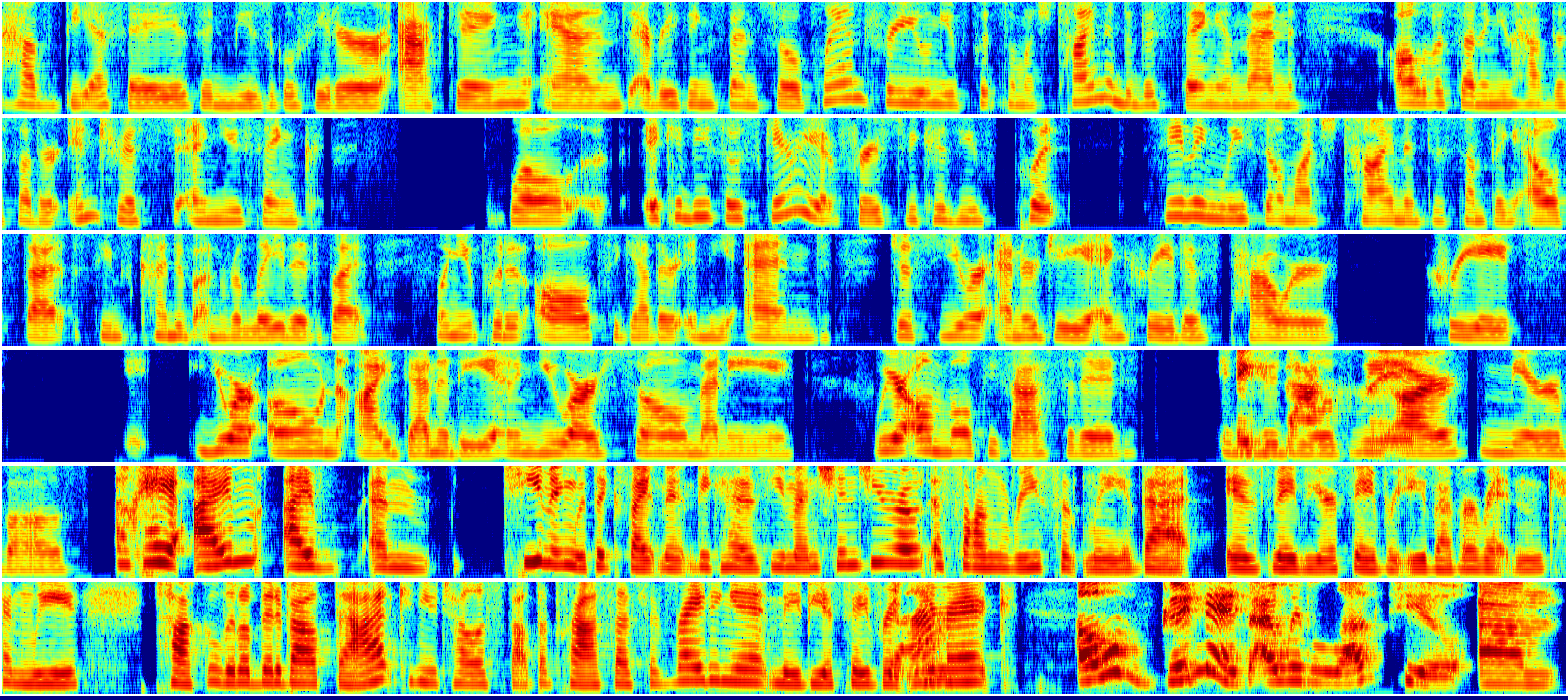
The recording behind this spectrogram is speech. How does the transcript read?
have bfas in musical theater acting and everything's been so planned for you and you've put so much time into this thing and then all of a sudden you have this other interest and you think well it can be so scary at first because you've put seemingly so much time into something else that seems kind of unrelated but when you put it all together in the end just your energy and creative power creates your own identity and you are so many we are all multifaceted individuals we are mirror balls Okay, I'm I am teeming with excitement because you mentioned you wrote a song recently that is maybe your favorite you've ever written. Can we talk a little bit about that? Can you tell us about the process of writing it, maybe a favorite Yeah. lyric? Oh goodness, I would love to. Um,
